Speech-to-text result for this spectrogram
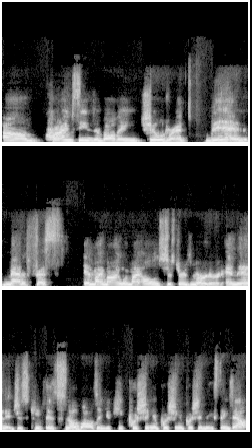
um, crime scenes involving children then manifests in my mind when my own sister is murdered and then it just keeps it snowballs and you keep pushing and pushing and pushing these things out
